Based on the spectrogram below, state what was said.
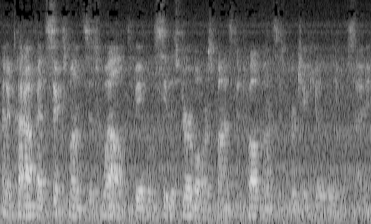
kind of cut off at six months as well. To be able to see this durable response to 12 months is particularly exciting.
